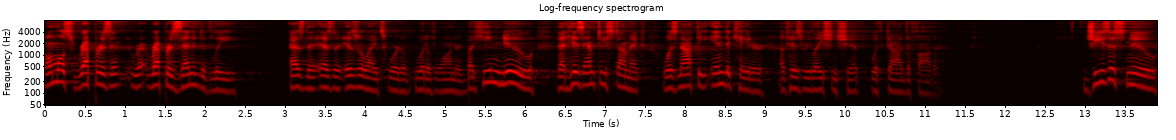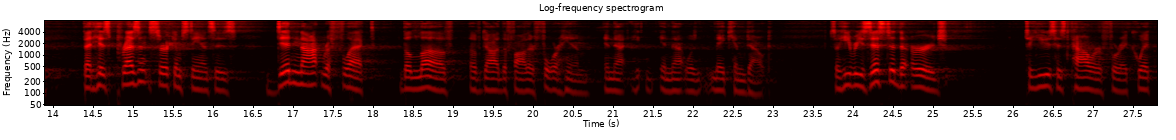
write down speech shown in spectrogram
almost represent, re- representatively as the, as the Israelites would have, would have wandered. But he knew that his empty stomach was not the indicator of his relationship with God the Father. Jesus knew that his present circumstances did not reflect the love of God the Father for him, and that, and that would make him doubt. So he resisted the urge to use his power for a quick,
